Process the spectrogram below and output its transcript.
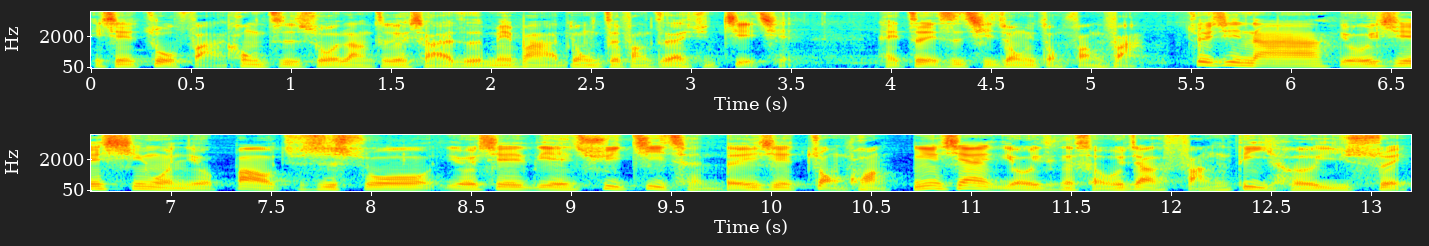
一些做法，控制说让这个小孩子没办法用这房子来去借钱，哎，这也是其中一种方法。最近呢、有一些新闻有报，就是说有一些连续继承的一些状况，因为现在有一个所谓叫房地合一税。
